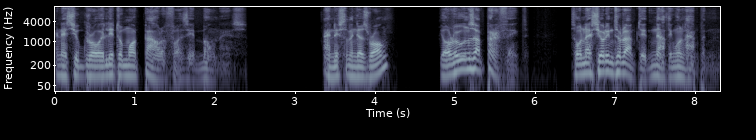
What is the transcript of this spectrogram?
and lets you grow a little more powerful as a bonus. And if something goes wrong? Your runes are perfect, so unless you're interrupted, nothing will happen.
